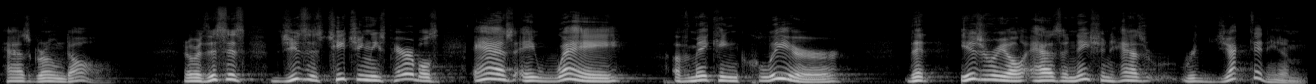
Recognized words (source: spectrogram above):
has grown dull. In other words, this is Jesus teaching these parables as a way of making clear that Israel as a nation has rejected him.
